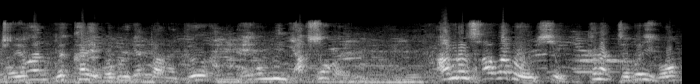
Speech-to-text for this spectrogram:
조용한 역할에 머물겠다는 그 대국민 약속을 아무런 사과도 없이 그냥 저버리고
